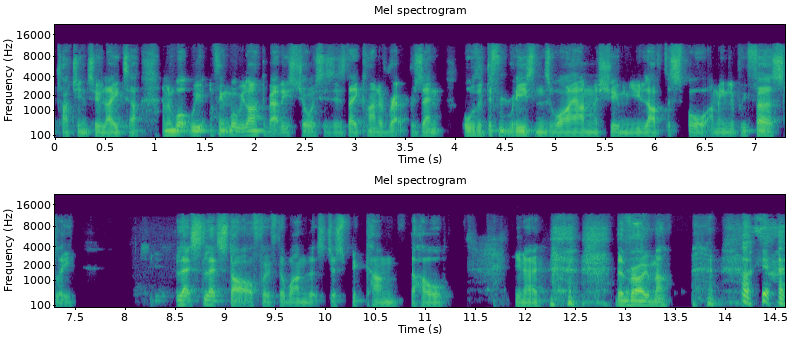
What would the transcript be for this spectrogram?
touch into later. And what we I think what we like about these choices is they kind of represent all the different reasons why I'm assuming you love the sport. I mean, if we firstly let's let's start off with the one that's just become the whole, you know, the Roma. Oh, yeah.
